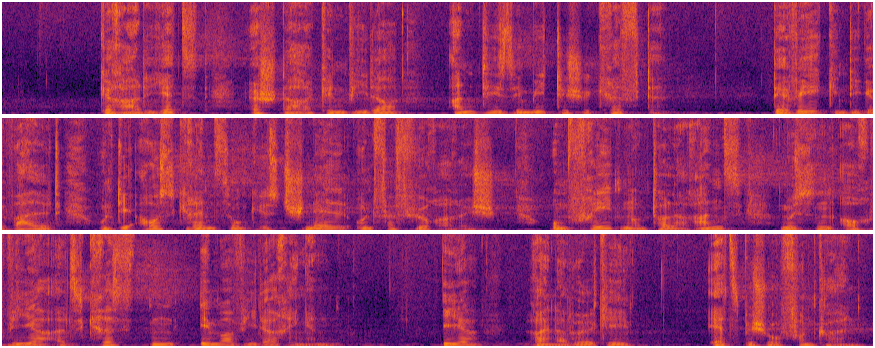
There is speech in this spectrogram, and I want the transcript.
Gerade jetzt erstarken wieder antisemitische Kräfte. Der Weg in die Gewalt und die Ausgrenzung ist schnell und verführerisch. Um Frieden und Toleranz müssen auch wir als Christen immer wieder ringen. Ihr, Rainer Wölki, Erzbischof von Köln.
